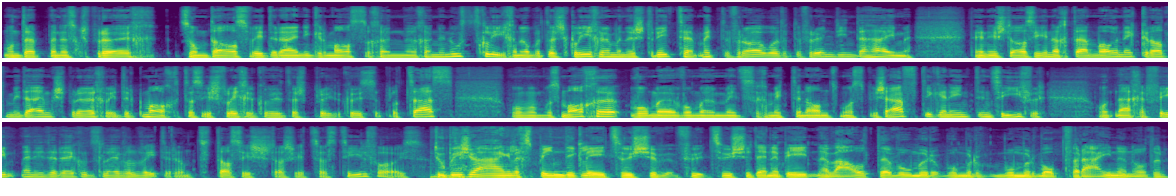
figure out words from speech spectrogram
und etwa ein Gespräch, um das wieder einigermaßen können, können auszugleichen. Aber das ist gleich, wenn man einen Streit hat mit der Frau oder der Freundin daheim, dann ist das je nachdem auch nicht gerade mit einem Gespräch wieder gemacht. Das ist vielleicht ein gewisser Prozess, wo man muss machen, wo man, wo man sich miteinander muss beschäftigen, intensiver. Und nachher findet man in der Regel das Level wieder. Und das ist, das ist jetzt das Ziel von uns. Du bist ja eigentlich das Bindeglied zwischen, zwischen diesen beiden Welten, wo man, wo man, wo man vereinen oder?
